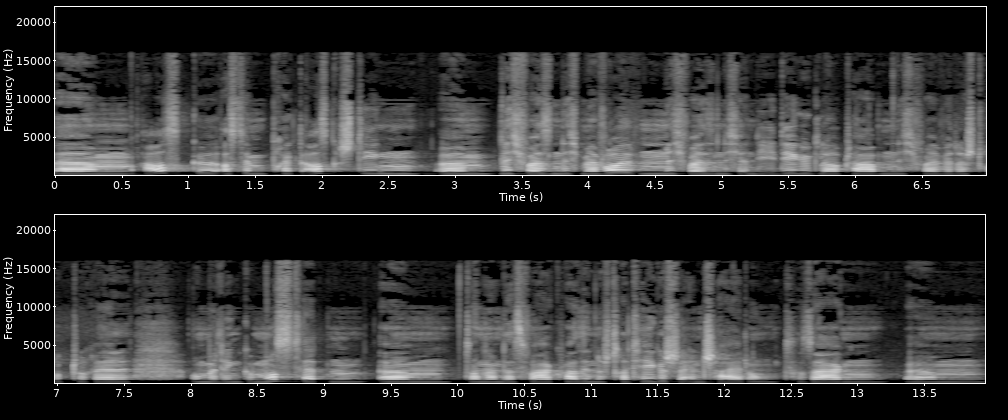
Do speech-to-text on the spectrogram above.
ähm, aus dem Projekt ausgestiegen. Ähm, nicht, weil sie nicht mehr wollten, nicht, weil sie nicht an die Idee geglaubt haben, nicht, weil wir das strukturell unbedingt gemusst hätten, ähm, sondern das war quasi eine strategische Entscheidung, zu sagen, ähm,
